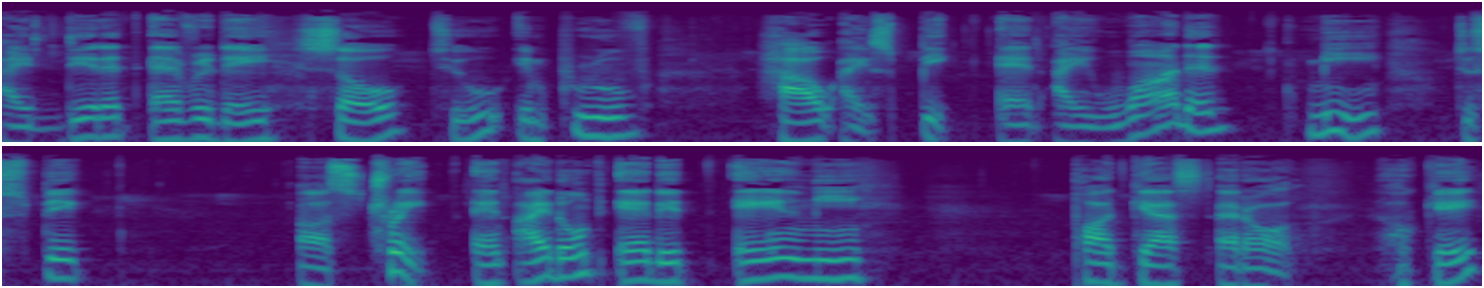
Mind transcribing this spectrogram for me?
I did it every day so to improve how I speak and I wanted me to speak uh, straight and I don't edit any podcast at all. Okay?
